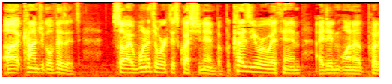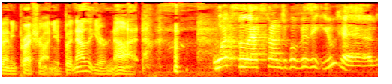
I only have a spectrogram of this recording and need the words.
Uh, conjugal visits. So I wanted to work this question in, but because you were with him, I didn't want to put any pressure on you. But now that you're not, What's the last conjugal visit you had?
